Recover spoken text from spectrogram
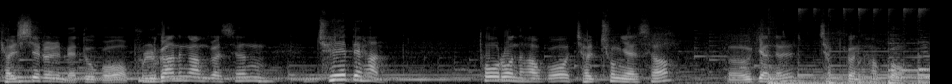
결실을 맺고 불가능한 것은 최대한 토론하고 절충해서 어, 의견을 접근하고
